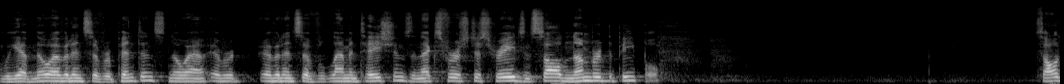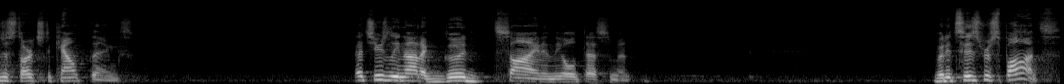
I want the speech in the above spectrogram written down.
we have no evidence of repentance, no evidence of lamentations. The next verse just reads, And Saul numbered the people. Saul just starts to count things. That's usually not a good sign in the Old Testament. But it's his response.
